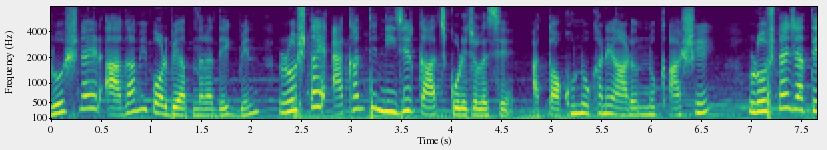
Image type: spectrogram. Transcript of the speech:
রোশনাইয়ের আগামী পর্বে আপনারা দেখবেন রোশনাই একান্তে নিজের কাজ করে চলেছে। আর তখন ওখানে আরণ্যক আসে। রোশনাই যাতে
